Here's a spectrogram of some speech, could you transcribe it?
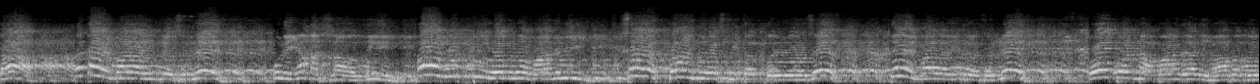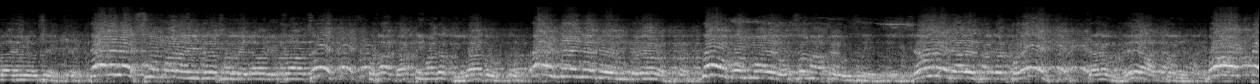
મારા ઇન્દ્રસને યાદ ના આવતી આ મૃત્યુ લોકનો માનવી સાડા ત્રણ દિવસથી તપ કરી રહ્યો છે. તે મારા ઇન્દ્રસને પોપટના પાંજરાની માફક દોડાઈ રહ્યો છે. તેને શું મારા ઇન્દ્રસન લઈ જવાની ઈચ્છા છે? તથા ધરતી માતા ધીરા કરો. એ નહીં નહીં દેવ ઇન્દ્ર દેવ બ્રહ્માએ વચન આપેલું છે. જ્યારે જ્યારે સંકટ પડે, ત્યારે મને યાદ કરે. માટે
